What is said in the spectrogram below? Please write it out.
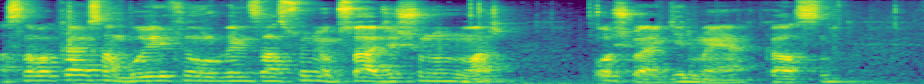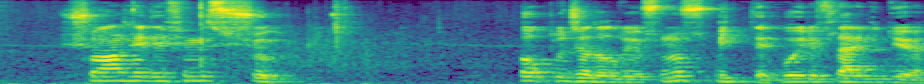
Aslına bakarsan bu herifin organizasyonu yok. Sadece şunun var. Boş ver girme ya kalsın. Şu an hedefimiz şu. Topluca dalıyorsunuz. Bitti. Bu herifler gidiyor.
